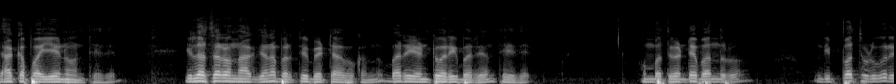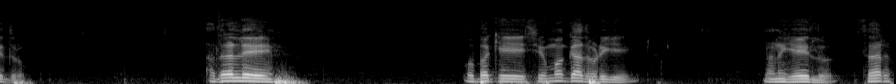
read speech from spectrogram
ಯಾಕಪ್ಪ, ಏನು? ಅಂತ ಹೇಳಿದೆ. ಇಲ್ಲ ಸರ್, ಒಂದು ನಾಲ್ಕು ಜನ ಬರ್ತೀವಿ, ಭೇಟಿ ಆಗ್ಬೇಕಂದು. ಬರ್ರಿ, ಎಂಟುವರೆಗೆ ಬರ್ರಿ ಅಂತ ಹೇಳಿದೆ. ಒಂಬತ್ತು ಗಂಟೆ ಬಂದರು. ಒಂದು ಇಪ್ಪತ್ತು ಹುಡುಗರು ಇದ್ದರು. ಅದರಲ್ಲಿ ಒಬ್ಬಕ್ಕೆ ಶಿವಮೊಗ್ಗದ ಹುಡುಗಿ ನನಗೆ ಹೇಳಿದ್ಲು, ಸರ್,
